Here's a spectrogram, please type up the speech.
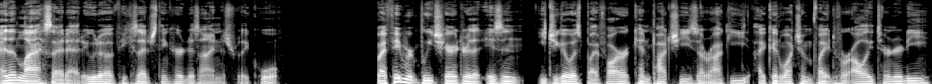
And then last I'd add Uta because I just think her design is really cool. My favorite Bleach character that isn't Ichigo is by far Kenpachi Zaraki. I could watch him fight for all eternity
